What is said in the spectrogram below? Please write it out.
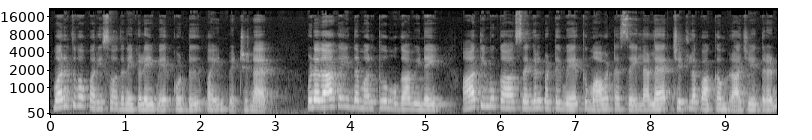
மருத்துவ பரிசோதனைகளை மேற்கொண்டு பயன்பெற்றனர் முன்னதாக இந்த மருத்துவ முகாமினை அதிமுக செங்கல்பட்டு மேற்கு மாவட்ட செயலாளர் சிட்லப்பாக்கம் ராஜேந்திரன்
